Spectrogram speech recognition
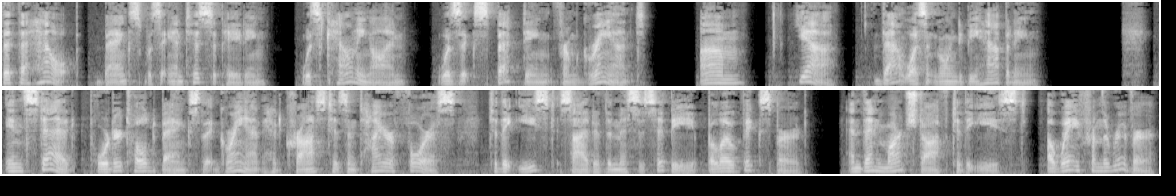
that the help Banks was anticipating, was counting on, was expecting from Grant, um, yeah, that wasn't going to be happening. Instead, Porter told Banks that Grant had crossed his entire force to the east side of the Mississippi below Vicksburg and then marched off to the east, away from the river,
